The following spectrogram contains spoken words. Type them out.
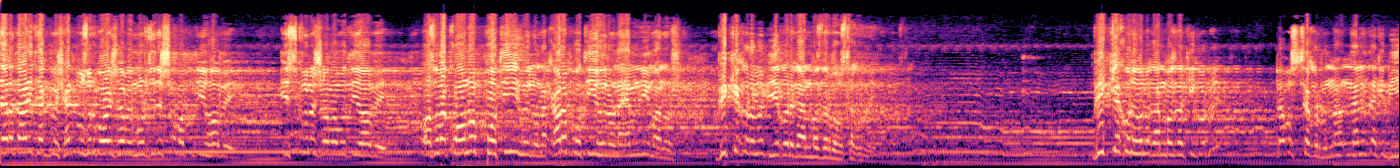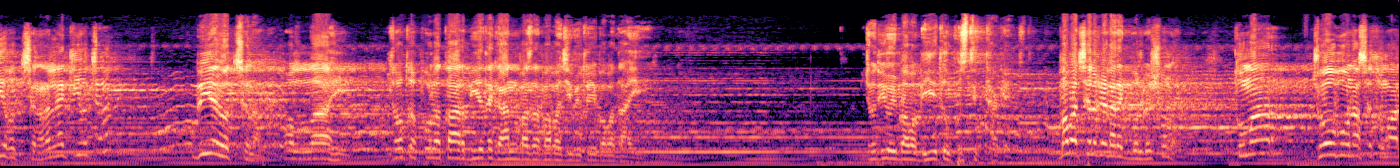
যারা দাঁড়িয়ে থাকবে, ষাট বছর বয়স হবে, মসজিদের সভাপতি হবে, স্কুলের সভাপতি হবে, অথবা কোনো পতি হইল না, কারও পতি হইল না, এমনি মানুষ ভিক্ষা করে হলো, বিয়ে করে গান বাজার ব্যবস্থা করবে। ভিক্ষে করে হলো গান বাজনা কি করবে? ব্যবস্থা করবে না নাহলে তাকে বিয়ে হচ্ছে না নাহলে কি হচ্ছে না? বিয়ে হচ্ছে না। আল্লাহি যত পোলা তার বিয়েতে গান বাজা বাবা জীবিত, এই বাবা দায়ী। যদি ওই বাবা বিয়েতে উপস্থিত থাকে, বাবা ছেলেকে ডাইরেক্ট বলবে, শোনো, তোমার যৌবন আছে, তোমার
